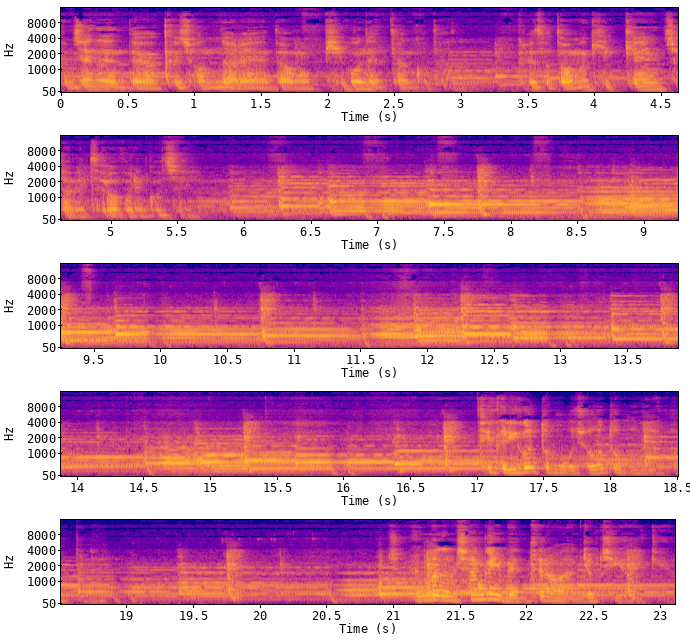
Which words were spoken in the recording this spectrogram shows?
문제는 내가 그 전날에 너무 피곤했단 거다. 그래서 너무 깊게 잠이 들어버린 거지. 댓글 이것도 보고 저것도 보느라 바쁘네. 웬만하면 창균이 멘트랑 안 겹치게 할게요.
